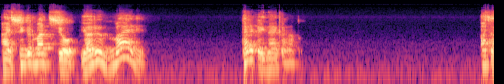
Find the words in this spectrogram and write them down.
はい、シングルマッチをやる前に、誰かいないかなと。アジア、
